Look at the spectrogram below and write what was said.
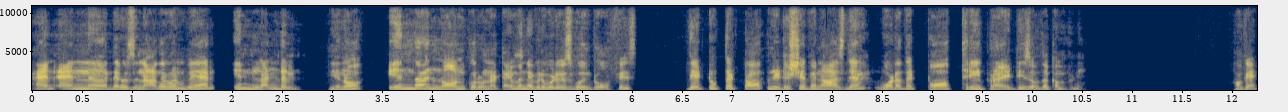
and and uh, there was another one where in london you know in the non-corona time when everybody was going to office they took the top leadership and asked them what are the top three priorities of the company Okay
